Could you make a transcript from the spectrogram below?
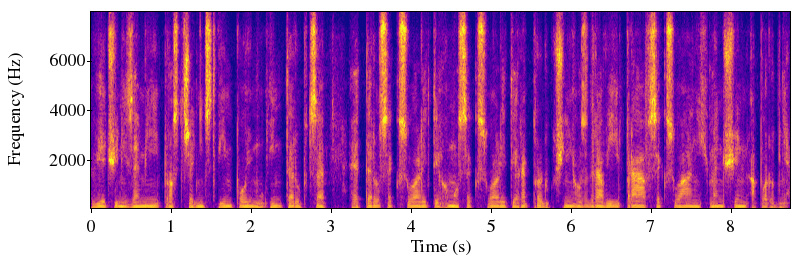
většiny zemí prostřednictvím pojmů interrupce, heterosexuality, homosexuality, reprodukčního zdraví, práv sexuálních menšin a podobně.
